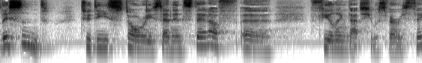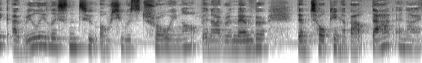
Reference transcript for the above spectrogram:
listened to these stories and instead of uh, feeling that she was very sick i really listened to oh she was throwing up. And i remember them talking about that and i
